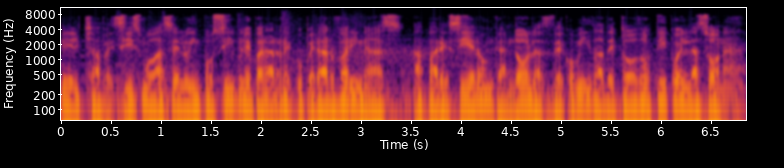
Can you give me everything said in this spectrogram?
El chavecismo hace lo imposible para recuperar varinas, aparecieron gandolas de comida de todo tipo en la zona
